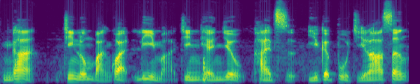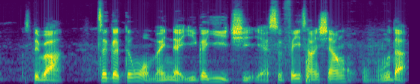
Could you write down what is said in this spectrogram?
你看金融板块立马今天就开始一个布局拉升，对吧？这个跟我们的一个预期也是非常相符的。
